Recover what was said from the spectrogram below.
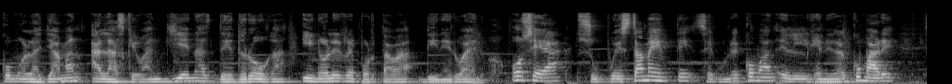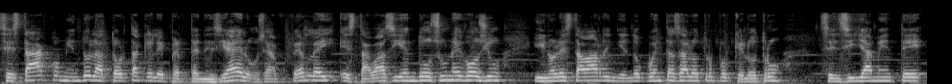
como las llaman a las que van llenas de droga y no le reportaba dinero a él. O sea, supuestamente, según el, el general Kumare, se estaba comiendo la torta que le pertenecía a él. O sea, Ferley estaba haciendo su negocio y no le estaba rindiendo cuentas al otro porque el otro sencillamente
